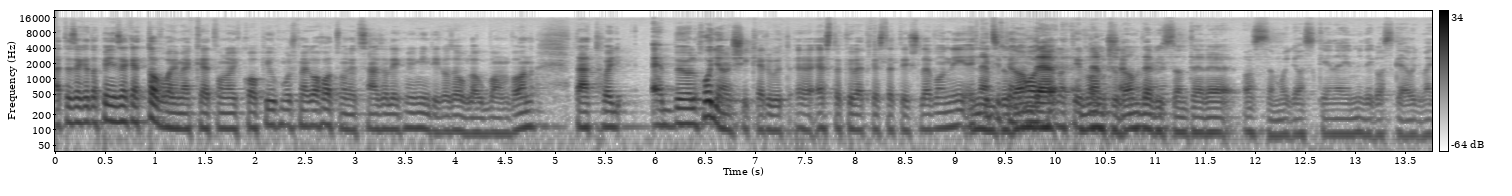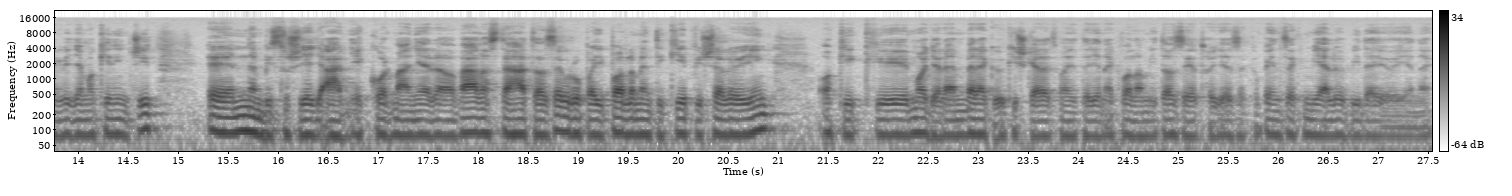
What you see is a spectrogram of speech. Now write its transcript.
Hát ezeket a pénzeket tavaly meg kellett volna, hogy kapjuk, most meg a 65% még mindig az ablakban van. Tehát, hogy ebből hogyan sikerült e, ezt a következtetést levonni? Egy nem tudom, de, nem tudom, de viszont erre azt hiszem, hogy azt kéne, én mindig azt kell, hogy megvédjem, aki nincs itt. E, nem biztos, hogy egy árnyék kormány erre a válasz, tehát az európai parlamenti képviselőink, akik eh, magyar emberek, ők is kellett majd tegyenek valamit azért, hogy ezek a pénzek mielőbb ide jöjjenek.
